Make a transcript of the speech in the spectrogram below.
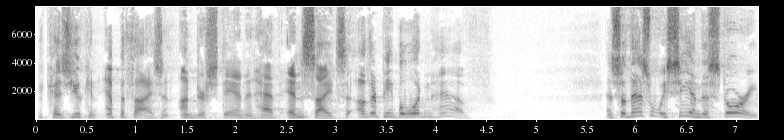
because you can empathize and understand and have insights that other people wouldn't have. And so that's what we see in this story.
